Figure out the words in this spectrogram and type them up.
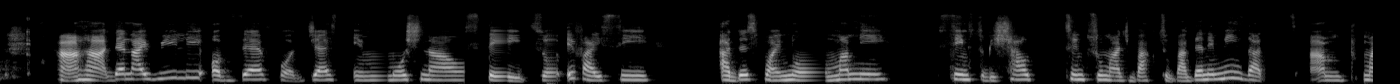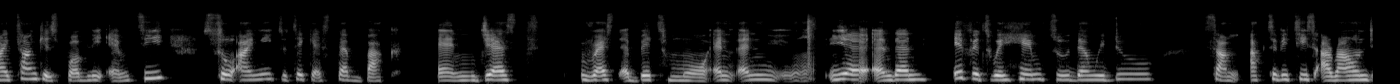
uh-huh then i really observe for just emotional state so if i see at this point no mommy seems to be shouting too much back to back then it means that um, my tank is probably empty. So I need to take a step back and just rest a bit more. And and yeah, and then if it's with him too, then we do some activities around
